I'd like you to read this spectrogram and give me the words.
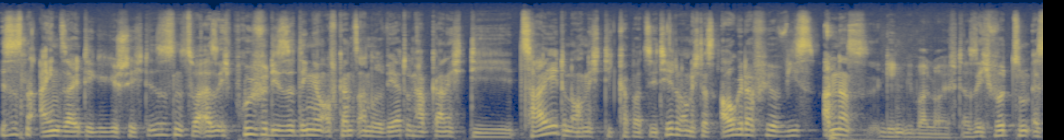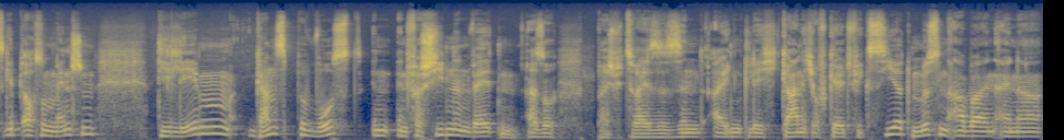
Ist es eine einseitige Geschichte? Ist es eine zwei? Also ich prüfe diese Dinge auf ganz andere Werte und habe gar nicht die Zeit und auch nicht die Kapazität und auch nicht das Auge dafür, wie es anders gegenüber läuft. Also ich würde zum, es gibt auch so Menschen, die leben ganz bewusst in, in verschiedenen Welten. Also beispielsweise sind eigentlich gar nicht auf Geld fixiert, müssen aber in einer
